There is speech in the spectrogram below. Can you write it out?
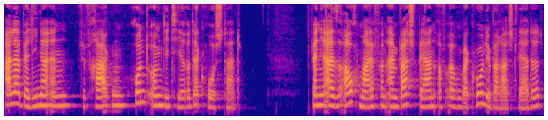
aller BerlinerInnen für Fragen rund um die Tiere der Großstadt. Wenn ihr also auch mal von einem Waschbären auf eurem Balkon überrascht werdet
